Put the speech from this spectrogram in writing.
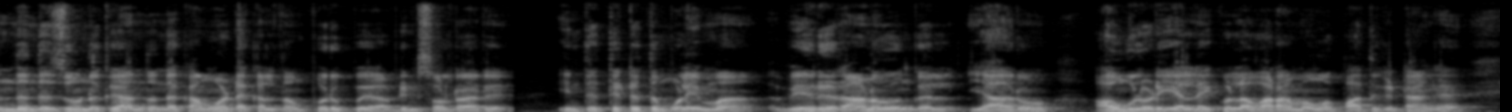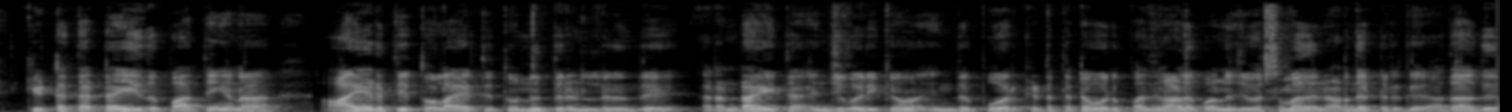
அந்தந்த ஜோனுக்கு அந்தந்த கமாண்டோக்கள் தான் பொறுப்பு அப்படின்னு சொல்கிறாரு இந்த திட்டத்து மூலயமா வேறு இராணுவங்கள் யாரும் அவங்களுடைய எல்லைக்குள்ளே வராமல் அவங்க பார்த்துக்கிட்டாங்க கிட்டத்தட்ட இது பார்த்தீங்கன்னா ஆயிரத்தி தொள்ளாயிரத்தி தொண்ணூற்றி ரெண்டுலேருந்து ரெண்டாயிரத்தி அஞ்சு வரைக்கும் இந்த போர் கிட்டத்தட்ட ஒரு பதினாலு பதினஞ்சு வருஷமாக அது நடந்துட்டு இருக்கு. அதாவது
